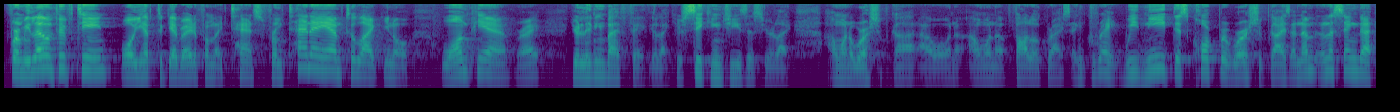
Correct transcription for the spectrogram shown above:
from 11:15, well, you have to get ready from like 10. So from 10 a.m. to like you know 1 p.m. Right? You're living by faith. You're like you're seeking Jesus. You're like, I want to worship God. I want to I want to follow Christ. And great, we need this corporate worship, guys. And I'm, I'm not saying that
